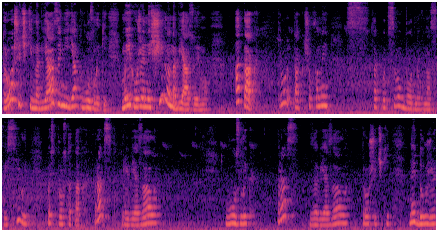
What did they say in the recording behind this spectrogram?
Трошечки нав'язані як вузлики. Ми їх вже не щільно нав'язуємо, а так, так, щоб вони так от свободно в нас висіли. Ось просто так. Раз, прив'язала вузлик. Раз, зав'язала трошечки. Не дуже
